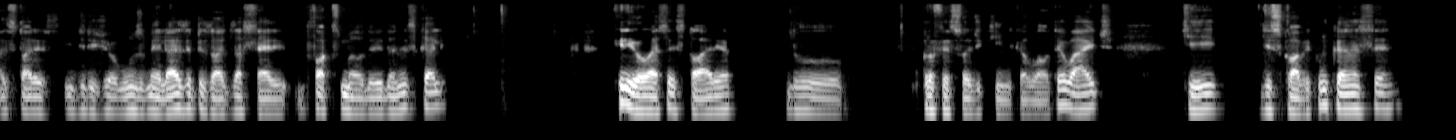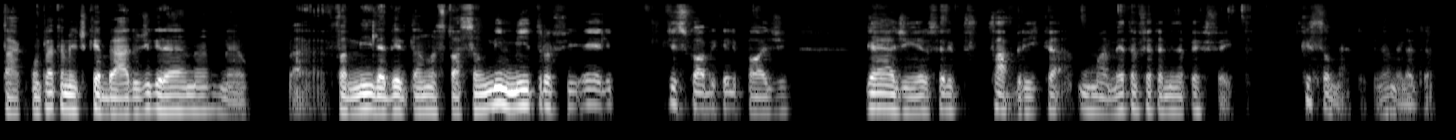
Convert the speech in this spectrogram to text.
as histórias e dirigiu alguns dos melhores episódios da série Fox Mulder e Dan Scully. criou essa história do professor de química Walter White, que descobre com câncer, está completamente quebrado de grana, né? A família dele está numa situação limítrofe, ele descobre que ele pode ganhar dinheiro se ele fabrica uma metanfetamina perfeita. Que seu método, né? Melhor dizendo.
